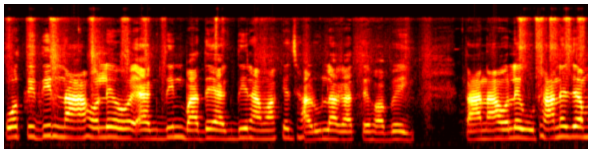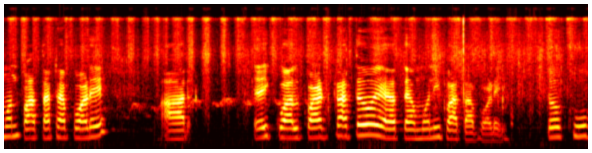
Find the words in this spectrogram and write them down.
প্রতিদিন না হলেও একদিন বাদে একদিন আমাকে ঝাড়ু লাগাতে হবেই। তা না হলে উঠানে যেমন পাতাটা পড়ে, আর এই কলপাটটাতেও তেমনই পাতা পড়ে। তো খুব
